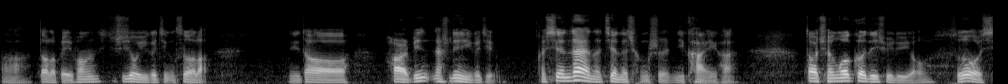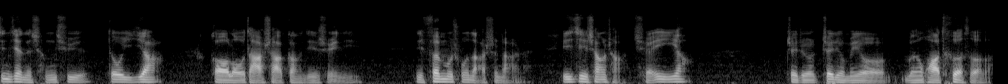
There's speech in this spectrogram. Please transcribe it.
啊，到了北方是又一个景色了，你到哈尔滨那是另一个景。可现在呢，建的城市你看一看，到全国各地去旅游，所有新建的城区都一样，高楼大厦、钢筋水泥，你分不出哪是哪儿来。一进商场全一样。这就这就没有文化特色了，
